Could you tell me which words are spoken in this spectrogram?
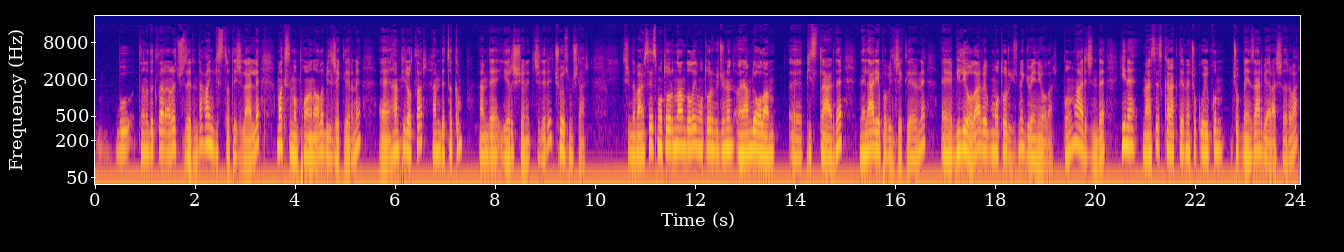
bu tanıdıkları araç üzerinde hangi stratejilerle maksimum puanı alabileceklerini e, hem pilotlar hem de takım hem de yarış yöneticileri çözmüşler. Şimdi Mercedes motorundan dolayı motor gücünün önemli olan e, pistlerde neler yapabileceklerini e, biliyorlar ve bu motor gücüne güveniyorlar. Bunun haricinde yine Mercedes karakterine çok uygun, çok benzer bir araçları var.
